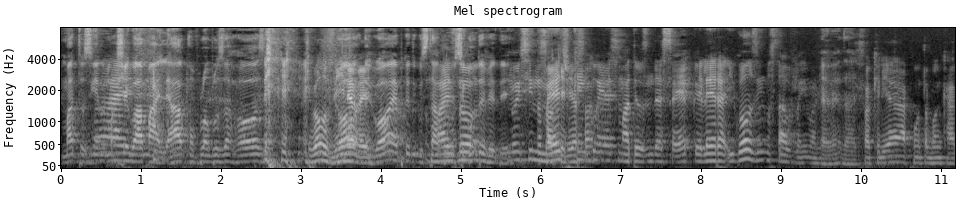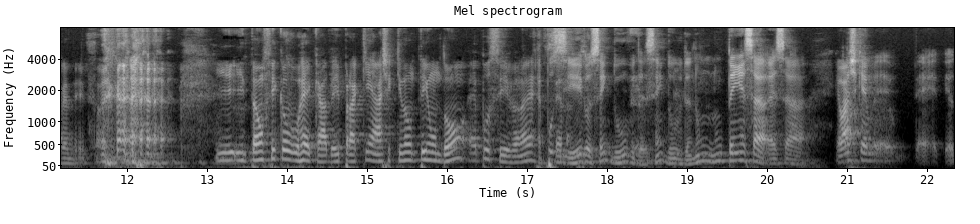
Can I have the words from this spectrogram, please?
Mateuzinho ele Mas- chegou a malhar, comprou uma blusa rosa. Igualzinho, igual, né, velho? igual a época do Gustavo Lima, Mas no no, segundo DVD. no ensino Só médio, quem só- conhece o Mateuzinho dessa época, ele era igualzinho Gustavo Lima. É verdade. Só queria a conta bancária dele. E então fica o recado aí pra quem acha que não tem um dom, é possível, né? É possível, sem dúvida, sem dúvida. Não, não tem essa, essa. Eu acho que é, é- eu,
